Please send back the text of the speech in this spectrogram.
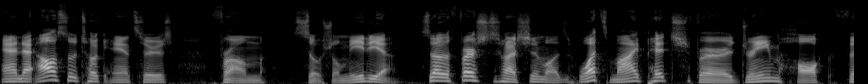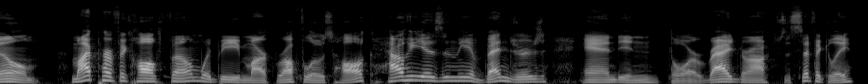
and I also took answers from social media. So, the first question was What's my pitch for a Dream Hulk film? My perfect Hulk film would be Mark Ruffalo's Hulk, how he is in the Avengers and in Thor Ragnarok specifically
